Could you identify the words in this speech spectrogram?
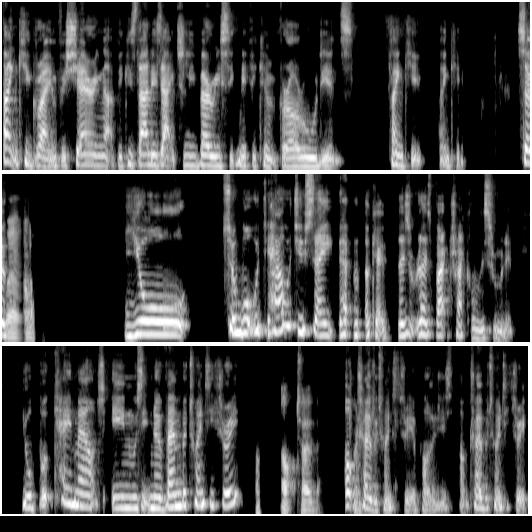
Thank you, Graham, for sharing that because that is actually very significant for our audience. Thank you. Thank you. So, well, your so what would how would you say? Okay, let's let's backtrack on this for a minute. Your book came out in was it November twenty three? October. October 23, apologies. October 23.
